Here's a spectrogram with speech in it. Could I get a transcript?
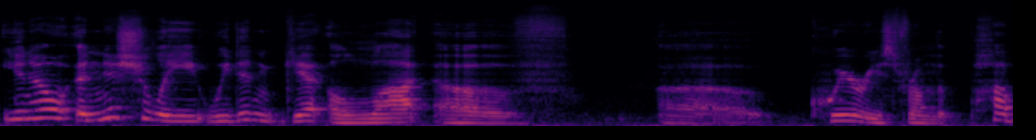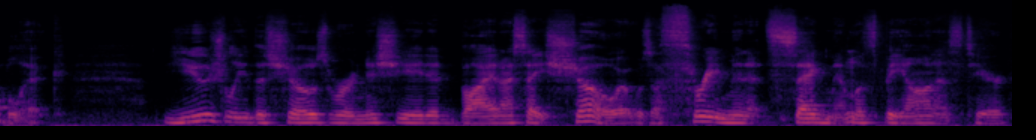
you know, initially we didn't get a lot of uh, queries from the public. Usually the shows were initiated by, and I say show, it was a three minute segment, let's be honest here.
